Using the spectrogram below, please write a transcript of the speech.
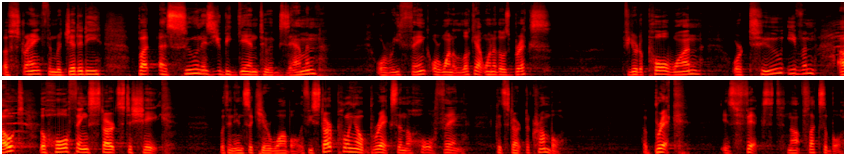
of strength and rigidity. But as soon as you begin to examine or rethink or want to look at one of those bricks, if you're to pull one or two even out, the whole thing starts to shake with an insecure wobble. If you start pulling out bricks, then the whole thing could start to crumble. A brick is fixed, not flexible.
